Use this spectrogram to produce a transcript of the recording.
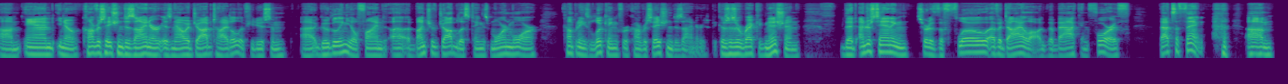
Um, and you know, conversation designer is now a job title. If you do some uh, googling, you'll find a, bunch of job listings. More and more companies looking for conversation designers because there's a recognition that understanding sort of the flow of a dialogue, the back and forth, that's a thing. um,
